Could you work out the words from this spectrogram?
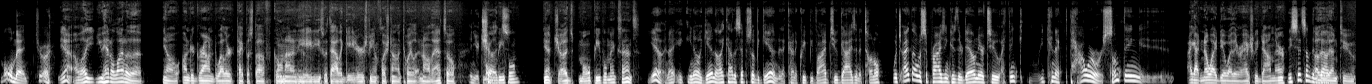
mole men, sure. Yeah. Well, you- had a lot of the, you know, underground dweller type of stuff going on in the 80s with alligators being flushed down the toilet and all that. So, And your chuds. people. Yeah, chuds, mole people make sense. Yeah, and I, you know, again, I like how this episode began. That kind of creepy vibe. Two guys in a tunnel, which I thought was surprising because they're down there to, I think, reconnect power or something. I got no idea why they were actually down there They said something other about than to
